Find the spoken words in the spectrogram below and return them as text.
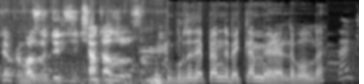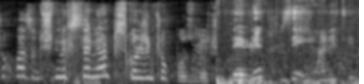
Deprem hazırlığı dediği için çanta hazır olsun. Burada deprem de beklenmiyor herhalde Bolu'da. Ben çok fazla düşünmek istemiyorum. Psikolojim çok bozuluyor çünkü. Devlet bize ihanet ediyor.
